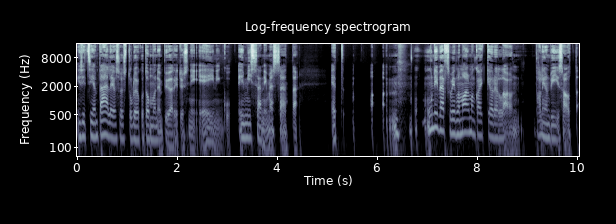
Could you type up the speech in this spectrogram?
niin sitten siihen päälle, jos olisi tullut joku tommonen pyöritys, niin ei, niin kuin, ei missään nimessä, että, että mm, universumilla maailmankaikkeudella on paljon viisautta,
